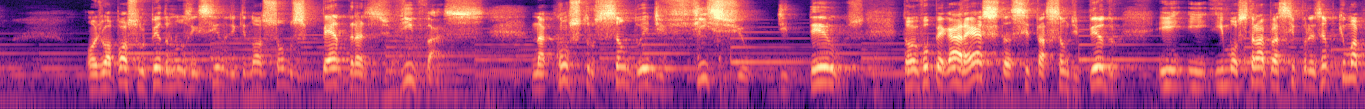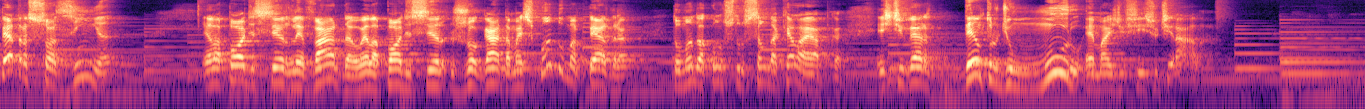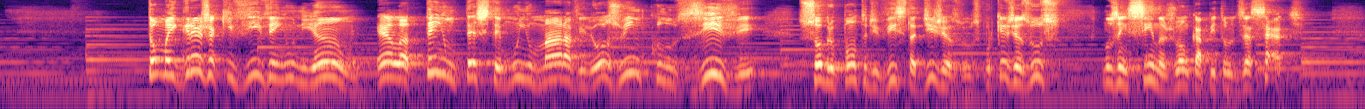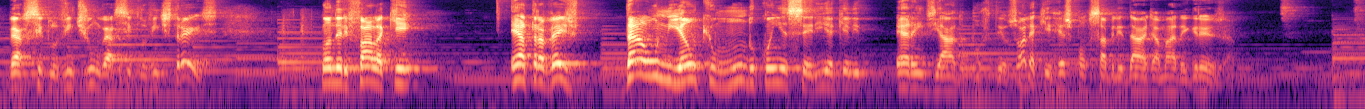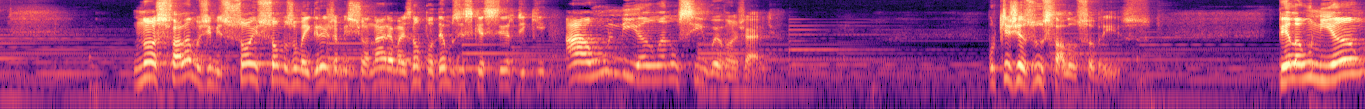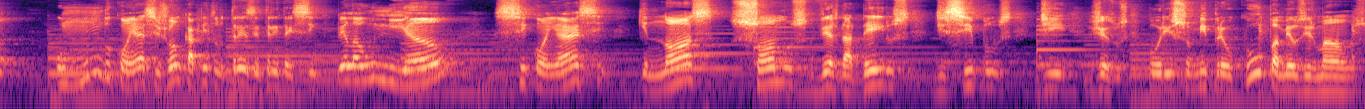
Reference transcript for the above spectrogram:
onde o apóstolo Pedro nos ensina de que nós somos pedras vivas na construção do edifício de Deus. Então eu vou pegar esta citação de Pedro e, e, e mostrar para si, por exemplo, que uma pedra sozinha ela pode ser levada ou ela pode ser jogada, mas quando uma pedra, tomando a construção daquela época, estiver dentro de um muro, é mais difícil tirá-la. Então, uma igreja que vive em união, ela tem um testemunho maravilhoso, inclusive sobre o ponto de vista de Jesus, porque Jesus nos ensina, João capítulo 17, versículo 21, versículo 23, quando ele fala que é através da união que o mundo conheceria que ele era enviado por Deus. Olha que responsabilidade, amada igreja. Nós falamos de missões, somos uma igreja missionária, mas não podemos esquecer de que a união anuncia o Evangelho. Porque Jesus falou sobre isso. Pela união, o mundo conhece, João capítulo 13, 35. Pela união se conhece que nós somos verdadeiros discípulos Jesus. Por isso me preocupa, meus irmãos,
